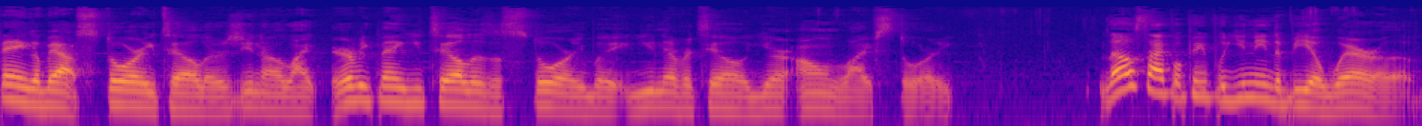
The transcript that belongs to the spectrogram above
thing about storytellers, you know, like everything you tell is a story, but you never tell your own life story. Those type of people you need to be aware of.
